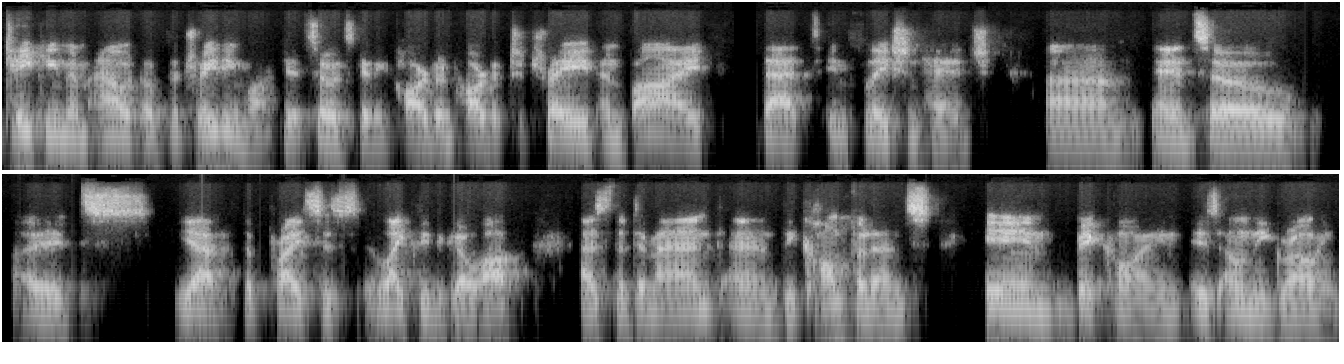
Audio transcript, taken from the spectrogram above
taking them out of the trading market. So it's getting harder and harder to trade and buy that inflation hedge. Um, and so it's, yeah, the price is likely to go up as the demand and the confidence in Bitcoin is only growing.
